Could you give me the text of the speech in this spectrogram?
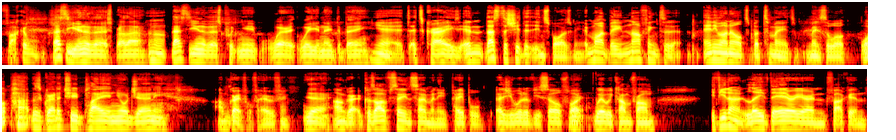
fucking That's the universe, brother. Uh-huh. That's the universe putting you where where you need to be. Yeah, it, it's crazy, and that's the shit that inspires me. It might be nothing to anyone else, but to me, it means the world. What part does gratitude play in your journey? I'm grateful for everything. Yeah, I'm great because I've seen so many people, as you would of yourself, like where we come from. If you don't leave the area and fucking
